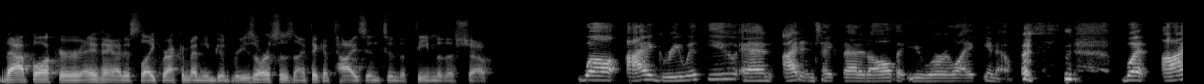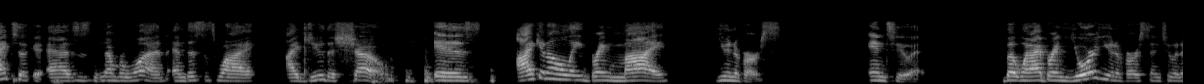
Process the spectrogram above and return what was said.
that book or anything. I just like recommending good resources. And I think it ties into the theme of the show. Well, I agree with you. And I didn't take that at all that you were like, you know, but I took it as number one. And this is why I do the show is I can only bring my universe into it. But when I bring your universe into it,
